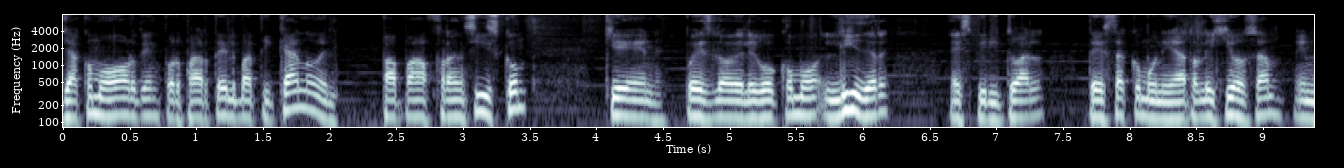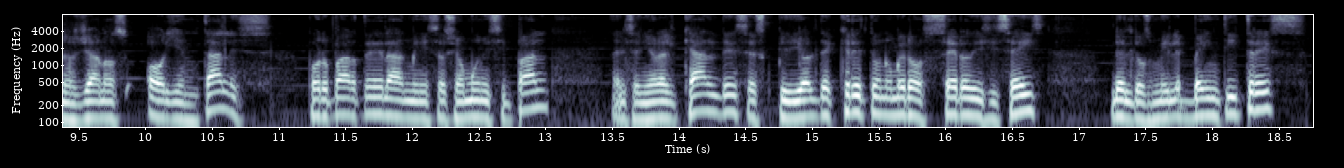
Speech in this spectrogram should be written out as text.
ya como orden por parte del Vaticano, del Papa Francisco, quien pues lo delegó como líder espiritual de esta comunidad religiosa en los llanos orientales. Por parte de la administración municipal, el señor alcalde se expidió el decreto número 016 del 2023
